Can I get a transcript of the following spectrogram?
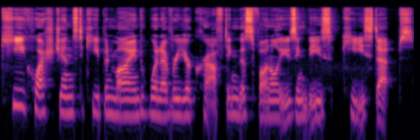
key questions to keep in mind whenever you're crafting this funnel using these key steps.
